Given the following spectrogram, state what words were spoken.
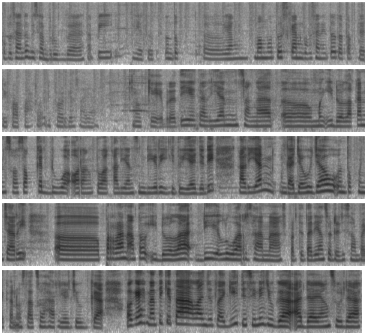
keputusan itu bisa berubah. Tapi ya tuh untuk eh, yang memutuskan keputusan itu tetap dari papa kalau di keluarga saya Oke, berarti kalian sangat eh, mengidolakan sosok kedua orang tua kalian sendiri gitu ya. Jadi kalian nggak jauh-jauh untuk mencari eh, peran atau idola di luar sana. Seperti tadi yang sudah disampaikan Ustadz Suharyo juga. Oke, nanti kita lanjut lagi. Di sini juga ada yang sudah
